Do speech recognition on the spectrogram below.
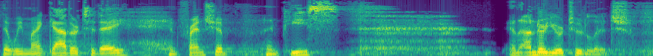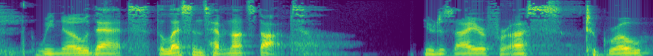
that we might gather today in friendship and peace and under your tutelage. We know that the lessons have not stopped. Your desire for us to grow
